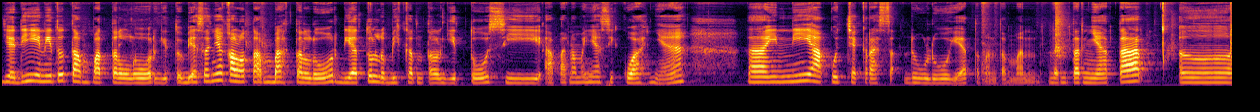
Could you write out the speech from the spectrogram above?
Jadi ini tuh tanpa telur gitu. Biasanya kalau tambah telur dia tuh lebih kental gitu si apa namanya si kuahnya Nah ini aku cek rasa dulu ya teman-teman. Dan ternyata uh,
